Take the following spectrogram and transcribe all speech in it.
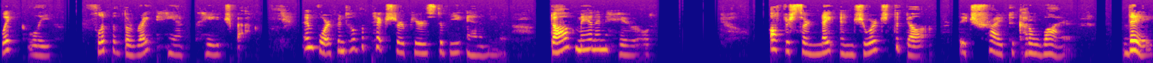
quickly flip the right hand page back and forth until the picture appears to be animated. Dog Man and Harold. Officer Knight and George the dog. They tried to cut a wire. They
